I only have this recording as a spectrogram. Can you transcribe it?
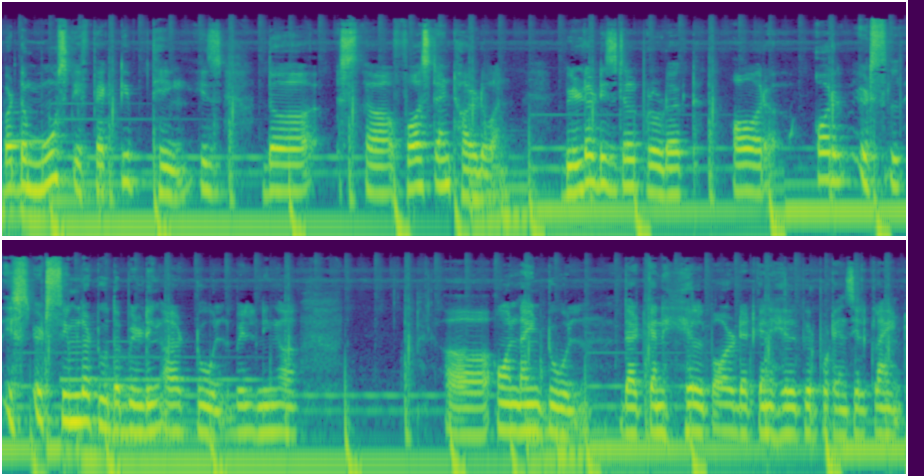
But the most effective thing is the uh, first and third one. Build a digital product or or it's, it's it's similar to the building a tool building a uh, online tool that can help or that can help your potential client.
